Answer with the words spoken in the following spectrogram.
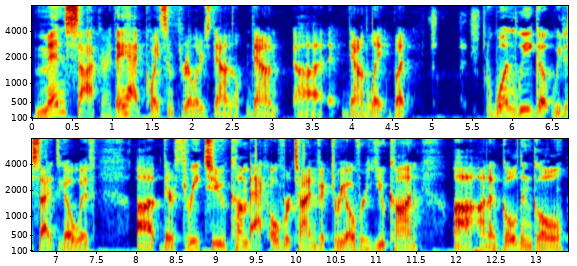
Men's soccer, they had quite some thrillers down down uh, down late, but one we go we decided to go with uh, their 3 2 comeback overtime victory over UConn uh, on a golden goal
